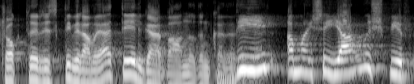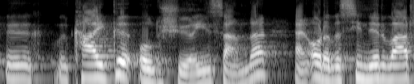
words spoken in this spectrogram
Çok da riskli bir ameliyat değil galiba anladığım kadarıyla. Değil ama işte yanlış bir e, kaygı oluşuyor insanda. Yani orada sinir var,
